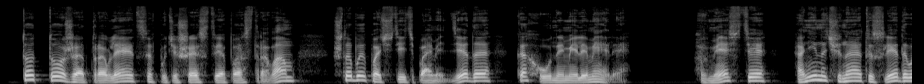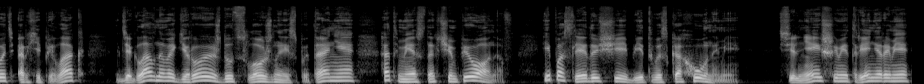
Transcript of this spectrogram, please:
— тот тоже отправляется в путешествие по островам, чтобы почтить память деда Кахуны Мелемели. Вместе они начинают исследовать архипелаг, где главного героя ждут сложные испытания от местных чемпионов и последующие битвы с Кахунами, сильнейшими тренерами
